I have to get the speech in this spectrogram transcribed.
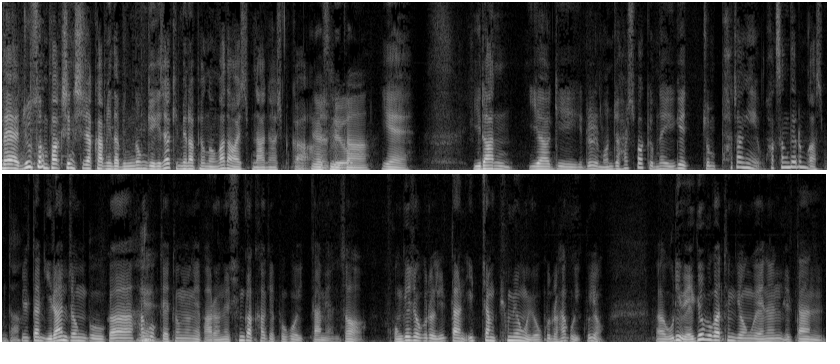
네, 뉴스 unboxing 시작합니다. 민동기 기자 김민아 평론가 나와 있습니다. 안녕하십니까? 안녕하십니까? 예. 이란 이야기를 먼저 할 수밖에 없네. 이게 좀 파장이 확산되는 것 같습니다. 일단 이란 정부가 예. 한국 대통령의 발언을 심각하게 보고 있다면서 공개적으로 일단 입장 표명을 요구를 하고 있고요. 어, 우리 외교부 같은 경우에는 일단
